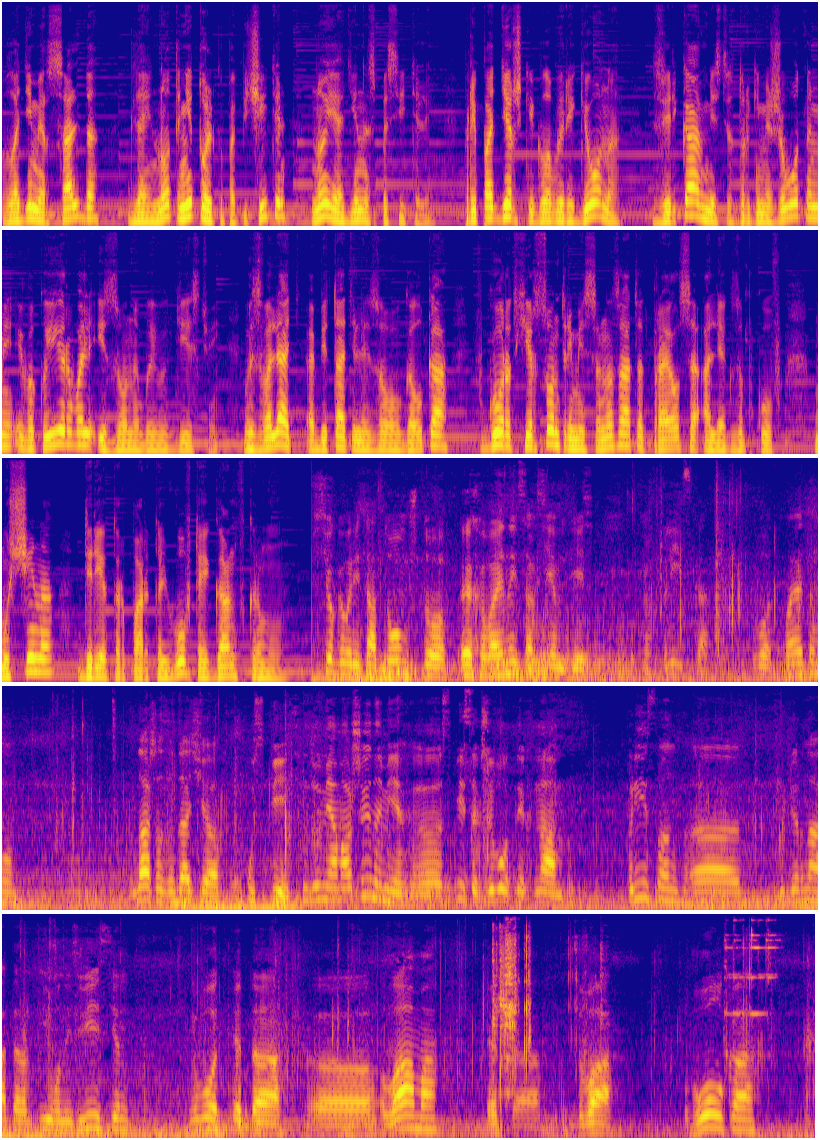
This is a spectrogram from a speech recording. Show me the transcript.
Владимир Сальдо для енота не только попечитель, но и один из спасителей. При поддержке главы региона Зверька вместе с другими животными эвакуировали из зоны боевых действий. Вызволять обитателей зооуголка в город Херсон три месяца назад отправился Олег Зубков. Мужчина, директор парка Львов Тайган в Крыму. Все говорит о том, что эхо войны совсем здесь близко. Вот, поэтому наша задача успеть. Двумя машинами э, список животных нам прислан э, губернатором, и он известен. Вот это э, лама, это два волка,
